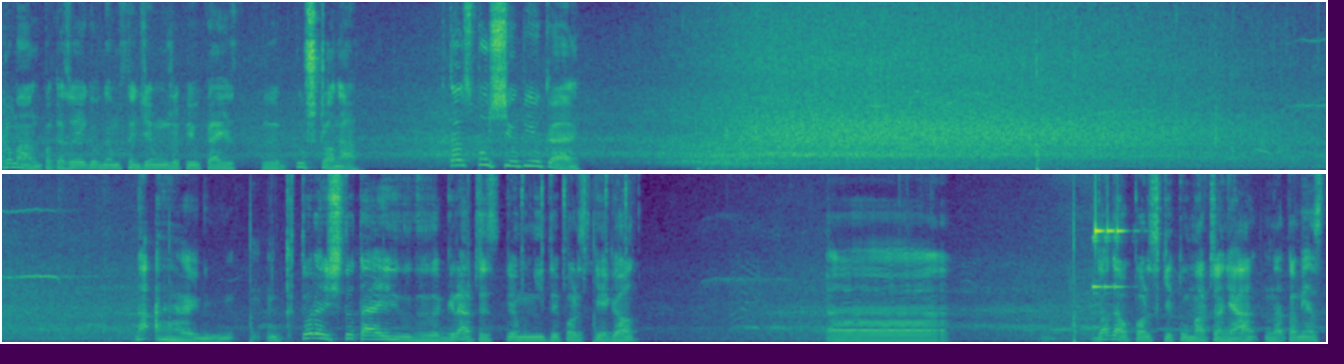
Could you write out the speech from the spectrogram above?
Roman pokazuje głównemu sędziemu, że piłka jest y, puszczona. Kto spuścił piłkę? No, któryś tutaj z graczy z community polskiego e, dodał polskie tłumaczenia, natomiast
